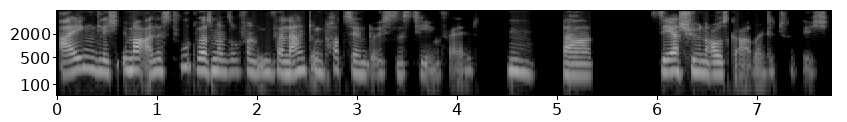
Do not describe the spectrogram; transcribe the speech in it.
eigentlich immer alles tut, was man so von ihm verlangt und trotzdem durchs System fällt. Hm. Äh, sehr schön rausgearbeitet, finde ich.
